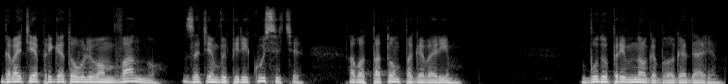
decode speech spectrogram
давайте я приготовлю вам ванну, затем вы перекусите, а вот потом поговорим. Буду премного благодарен.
